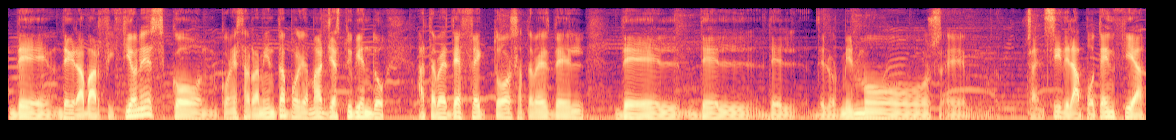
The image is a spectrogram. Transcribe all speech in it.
de, grabar ficciones con, con, esta herramienta, porque además ya estoy viendo a través de efectos, a través del, del, del, de los mismos, eh, o sea, en sí, de la potencia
